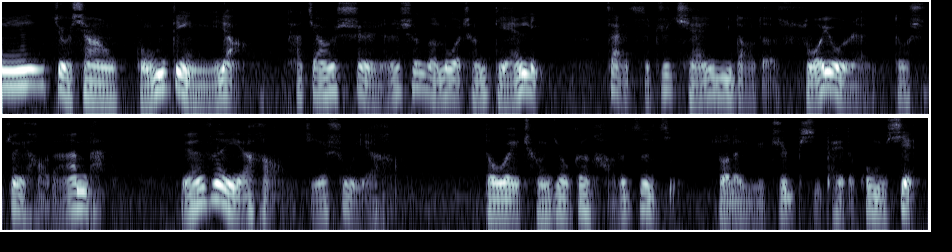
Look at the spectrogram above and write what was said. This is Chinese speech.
婚姻就像拱顶一样，它将是人生的落成典礼。在此之前遇到的所有人都是最好的安排，缘分也好，结束也好，都为成就更好的自己做了与之匹配的贡献。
